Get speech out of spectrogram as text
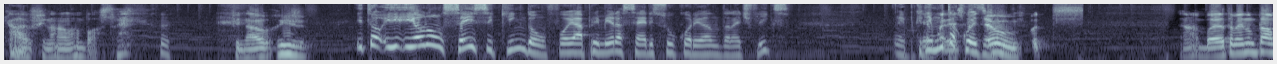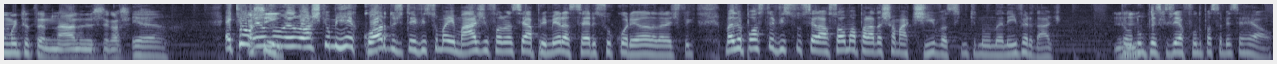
Cara, o final é uma bosta. o final é horrível. Então, e, e, eu não sei se Kingdom foi a primeira série sul-coreana da Netflix. É, porque tem muita coisa. Eu, putz. Ah, eu também não tava muito treinado nesse negócio. Yeah. É que eu, assim, eu, eu, acho que eu me recordo de ter visto uma imagem falando assim, a primeira série sul-coreana da Netflix. Mas eu posso ter visto, sei lá, só uma parada chamativa, assim, que não é nem verdade. Então uhum. eu não pesquisei a fundo para saber se é real.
